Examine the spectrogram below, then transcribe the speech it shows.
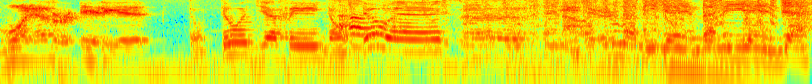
Whatever, idiot. Don't do it, Jeffy. Don't do it. Teacher. Let me in, let me in, yeah.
